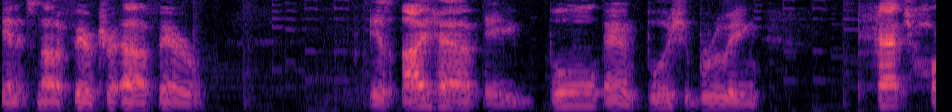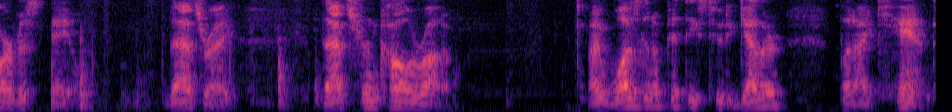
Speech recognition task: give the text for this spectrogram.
and it's not a fair uh, fair, is I have a Bull and Bush Brewing Patch Harvest Ale. That's right. That's from Colorado. I was going to pit these two together, but I can't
